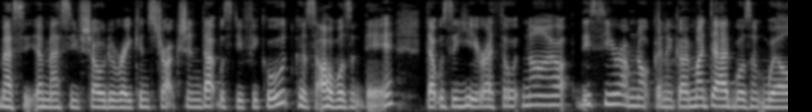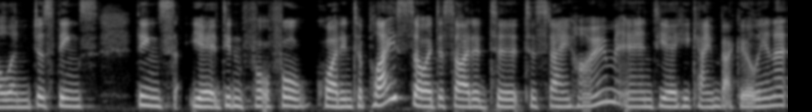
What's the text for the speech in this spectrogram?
a massive shoulder reconstruction. That was difficult because I wasn't there. That was the year I thought, no, this year I'm not going to go. My dad wasn't well, and just things things yeah didn't fall, fall quite into place. So I decided to to stay home, and yeah, he came back early, and that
